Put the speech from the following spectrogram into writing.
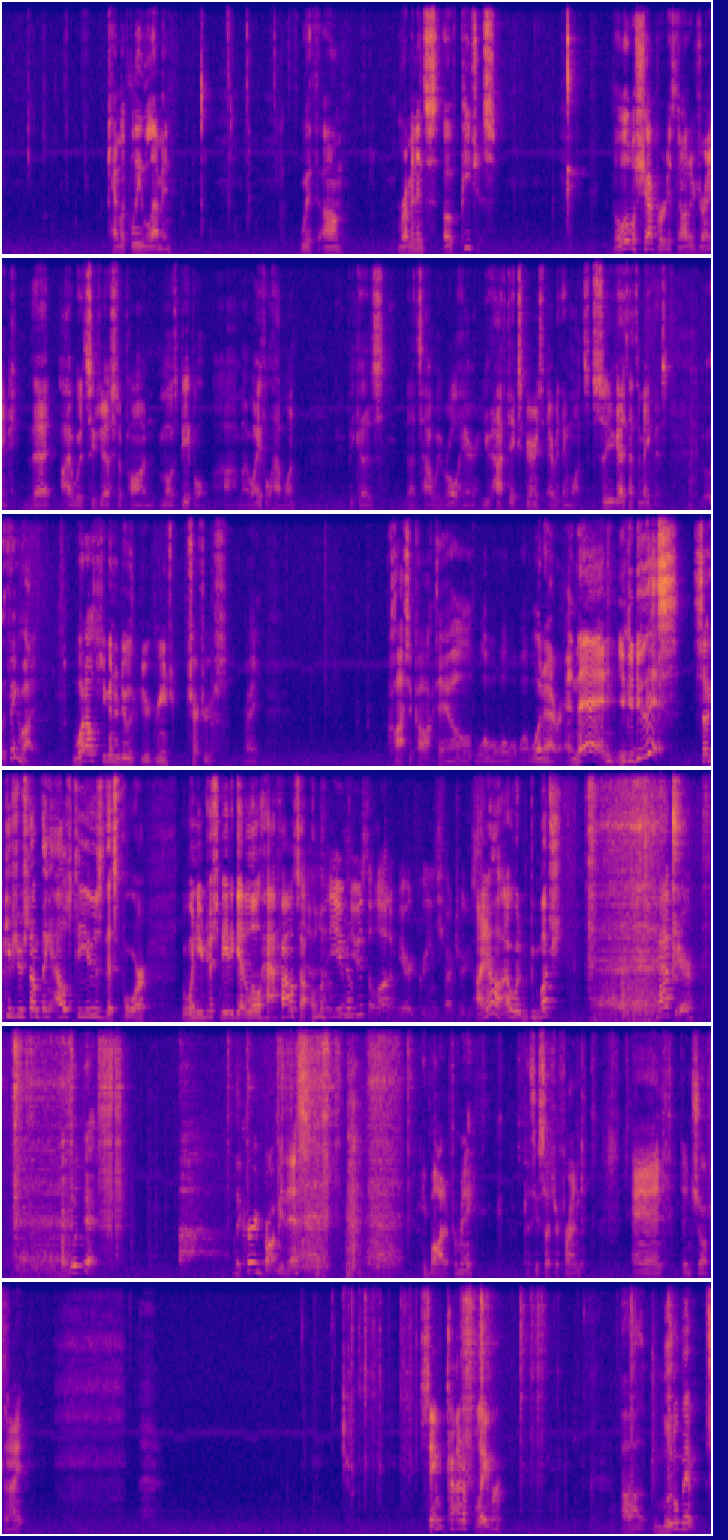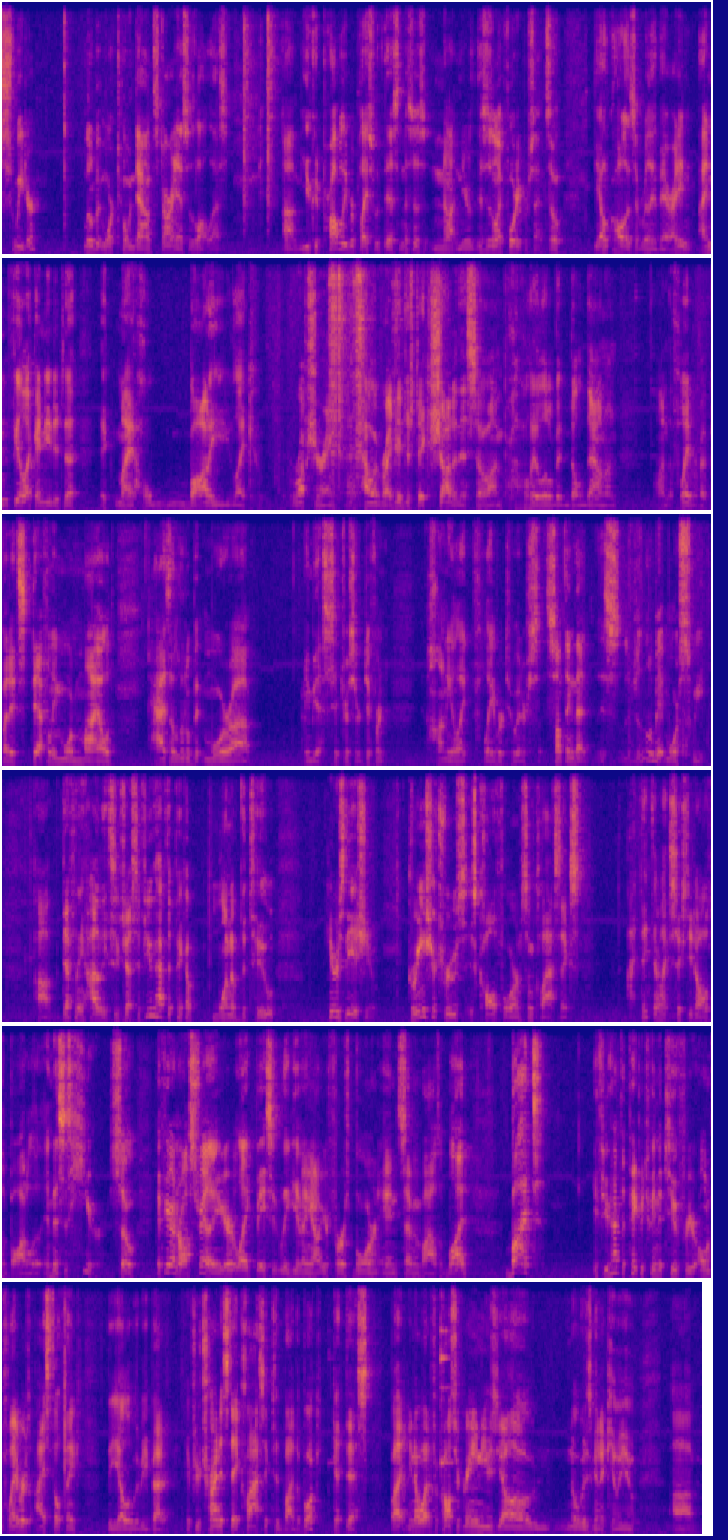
chemically lemon, with um, remnants of peaches. The Little Shepherd is not a drink that I would suggest upon most people. Uh, my wife will have one because that's how we roll here. You have to experience everything once. So you guys have to make this. Think about it. What else are you going to do with your green chartreuse, right? Classic cocktail, whoa, whoa, whoa, whoa, whoa, whatever. And then you can do this. So it gives you something else to use this for when you just need to get a little half ounce out. Oh, you You've know. used a lot of your green chartreuse. I know. I would be much happier with this. The Kurd brought me this. He bought it for me because he's such a friend, and didn't show up tonight. Same kind of flavor. A little bit sweeter, a little bit more toned down. Starriness is a lot less. Um, you could probably replace with this, and this is not near. This is only forty percent, so the alcohol isn't really there. I didn't. I didn't feel like I needed to. It, my whole body like rupturing. However, I did just take a shot of this, so I'm probably a little bit dulled down on on the flavor of it. But it's definitely more mild. Has a little bit more, uh, maybe a citrus or different honey-like flavor to it, or something that is just a little bit more sweet. Uh, definitely highly suggest if you have to pick up one of the two. Here's the issue: green chartreuse is called for in some classics. I think they're like sixty dollars a bottle, and this is here. So if you're in Australia, you're like basically giving out your firstborn and seven vials of blood. But if you have to pick between the two for your own flavors, I still think the yellow would be better. If you're trying to stay classic to buy the book, get this. But you know what? If it calls for green, use yellow. Nobody's gonna kill you. Um,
